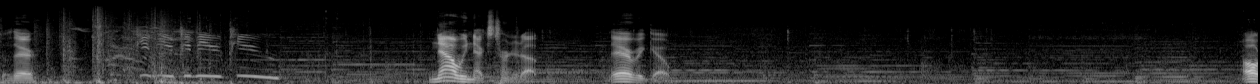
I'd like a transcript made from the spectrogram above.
Go there. Pew, pew, pew, pew, pew. Now we next turn it up. There we go. All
